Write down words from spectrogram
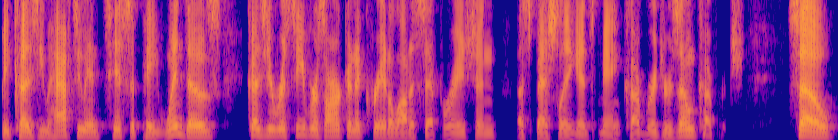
because you have to anticipate windows because your receivers aren't going to create a lot of separation, especially against man coverage or zone coverage. So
